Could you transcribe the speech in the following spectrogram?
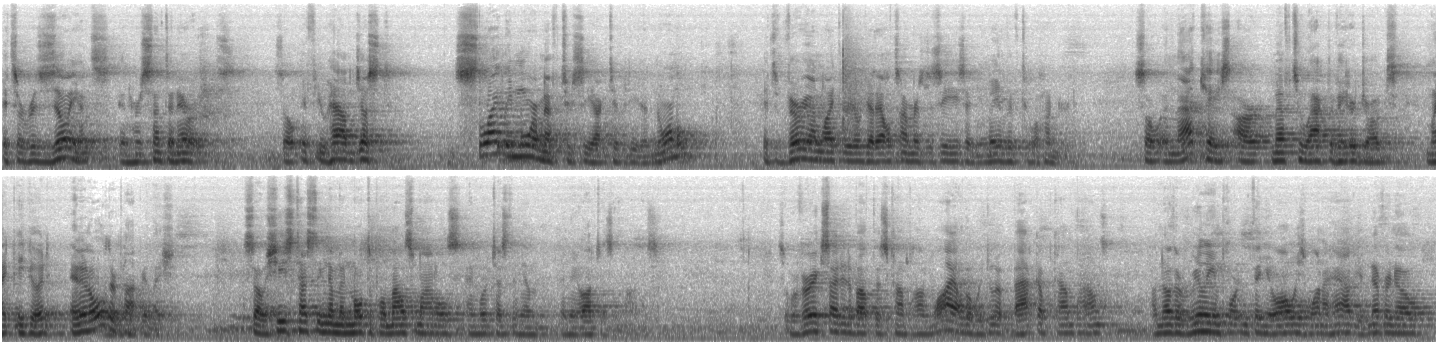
It's a resilience in her centenarians. So if you have just slightly more MEF2C activity than normal, it's very unlikely you'll get Alzheimer's disease and you may live to 100. So in that case, our MEF2 activator drugs might be good in an older population. So she's testing them in multiple mouse models, and we're testing them in the autism models. So we're very excited about this compound Y, although we do have backup compounds. Another really important thing you always want to have, you never know,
